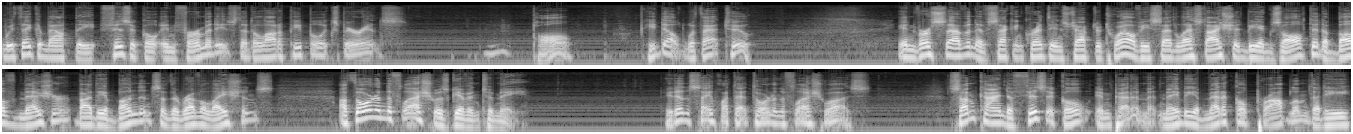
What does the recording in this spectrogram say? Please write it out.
we think about the physical infirmities that a lot of people experience. Paul, he dealt with that too. In verse 7 of 2 Corinthians chapter 12, he said, Lest I should be exalted above measure by the abundance of the revelations, a thorn in the flesh was given to me. He doesn't say what that thorn in the flesh was. Some kind of physical impediment, maybe a medical problem that he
